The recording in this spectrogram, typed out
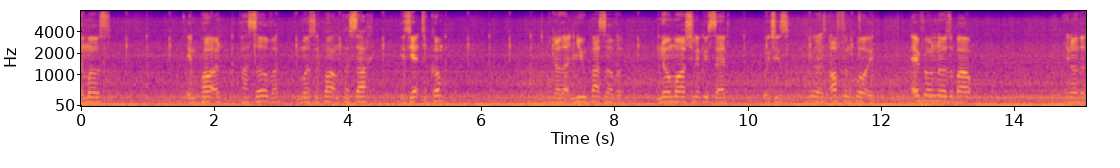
the most important Passover, the most important Pesach is yet to come. You know, that new Passover. No more shall it be said, which is, you know, it's often quoted. Everyone knows about, you know, the,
